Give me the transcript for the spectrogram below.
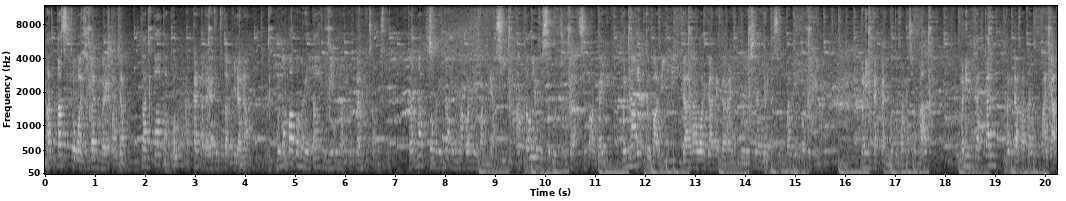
atas kewajiban membayar pajak tanpa takut akan adanya tuntutan pidana. Mengapa pemerintah ingin melakukan tax amnesty? Karena pemerintah ingin melakukan repatriasi atau yang disebut juga sebagai menarik kembali dana warga negara Indonesia yang tersimpan di luar negeri, meningkatkan pertumbuhan nasional, meningkatkan pendapatan pajak,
